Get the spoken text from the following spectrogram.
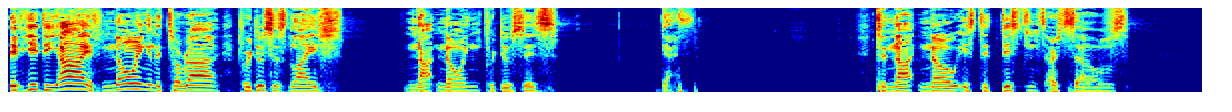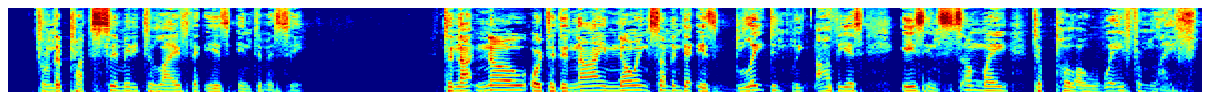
If yedi'ah, if knowing in the Torah produces life, not knowing produces death. To not know is to distance ourselves from the proximity to life that is intimacy. To not know or to deny knowing something that is blatantly obvious is in some way to pull away from life.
